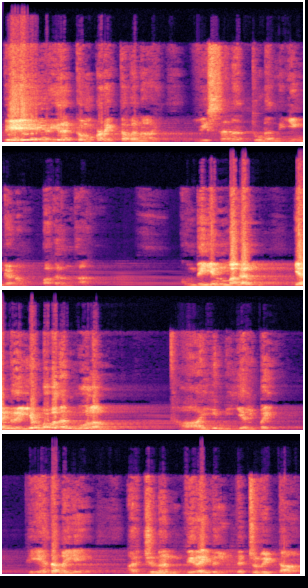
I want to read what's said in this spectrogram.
பேர் இரக்கம் படைத்தவனாய் விசனத்துடன் இங்கனம் பகர்ந்தான். குந்தியின் மகன் என்று எம்புவதன் மூலம் தாயின் இயல்பை பேதமையை அர்ஜுனன் விரைவில் பெற்றுவிட்டான்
